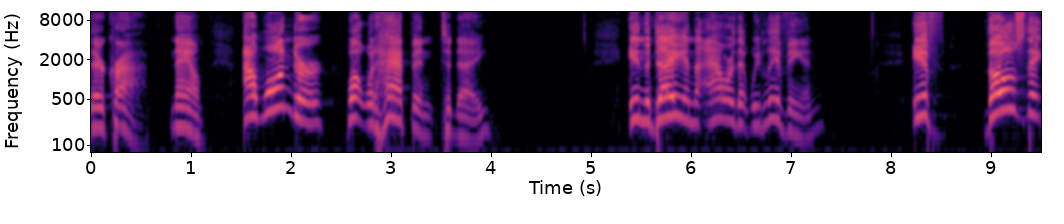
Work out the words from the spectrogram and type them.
their cry. Now, I wonder what would happen today in the day and the hour that we live in if those that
